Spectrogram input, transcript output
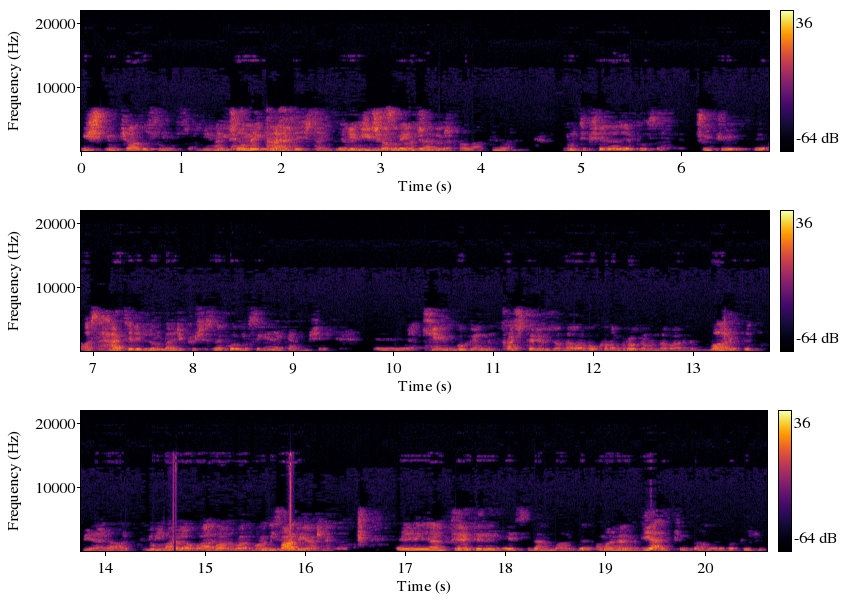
iş imkanı sunulsa. Yeni iş- komeklerde işte hani, ya da Yeni iş alanı falan filan. Bu tip şeyler yapılsa. Çünkü e, aslında her televizyonun bence köşesine koyması gereken bir şey. E, ki bugün kaç televizyonda var? Okan'ın programında vardı. vardı bir ara artık. Yok, hala var, var, var, var. Var yani. Ee, yani TRT'nin eskiden vardı ama hani Evet. diğer tüm kanallara bakıyorsun.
